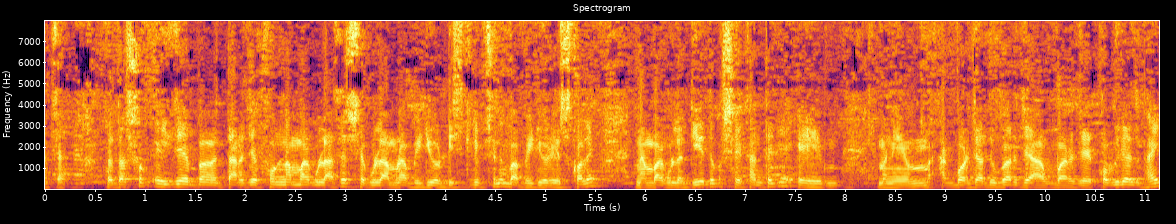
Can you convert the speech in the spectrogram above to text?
আচ্ছা তো দর্শক এই যে তার যে ফোন নাম্বারগুলো আছে সেগুলো আমরা ভিডিও ডিসক্রিপশনে বা ভিডিওর স্কলে নাম্বারগুলো দিয়ে দেবো। সেখান থেকে এই মানে আকবর জাদুঘর যে আকবর যে কবিরাজ ভাই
